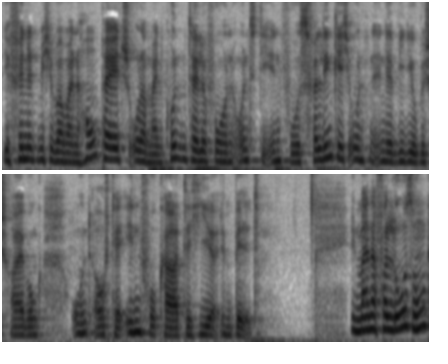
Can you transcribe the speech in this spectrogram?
Ihr findet mich über meine Homepage oder mein Kundentelefon und die Infos verlinke ich unten in der Videobeschreibung und auf der Infokarte hier im Bild. In meiner Verlosung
